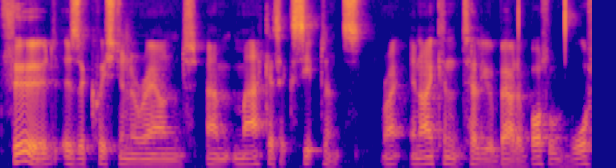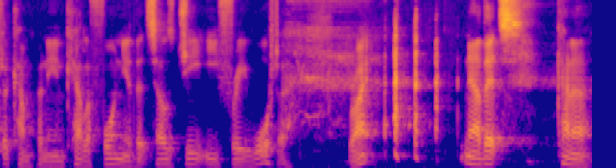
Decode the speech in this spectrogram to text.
Third is a question around um, market acceptance, right? And I can tell you about a bottled water company in California that sells GE-free water, right? now that's kind of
